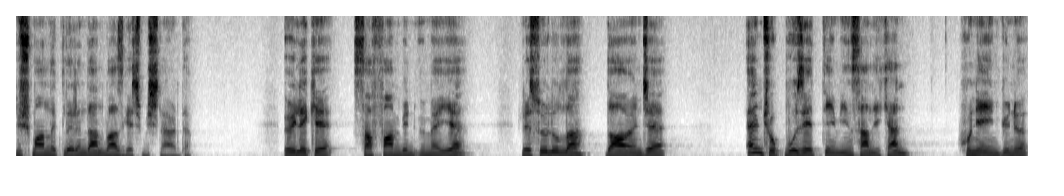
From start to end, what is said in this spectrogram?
düşmanlıklarından vazgeçmişlerdi. Öyle ki Safvan bin Ümeyye Resulullah daha önce en çok buz ettiğim insan iken Huneyn günü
